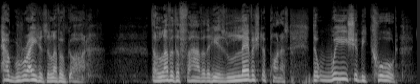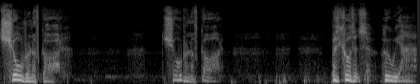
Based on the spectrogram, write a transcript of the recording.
How great is the love of God? The love of the Father that He has lavished upon us, that we should be called children of God. Children of God because it's who we are.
